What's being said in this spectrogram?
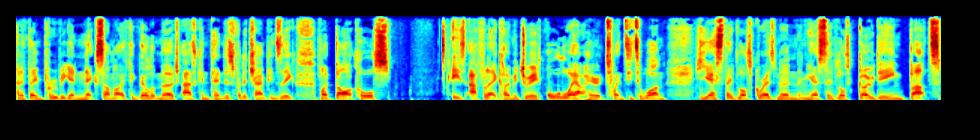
and if they improve again next summer, I think they'll emerge as contenders for the Champions League. My dark horse is Atletico Madrid all the way out here at 20 to 1. Yes, they've lost Griezmann and yes, they've lost Godin, but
